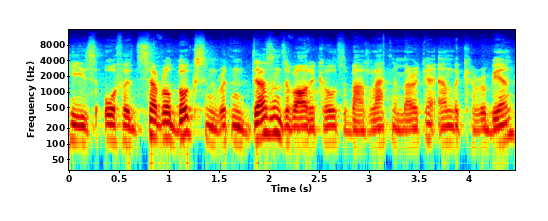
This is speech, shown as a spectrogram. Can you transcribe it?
He's authored several books and written dozens of articles about Latin America and the Caribbean.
